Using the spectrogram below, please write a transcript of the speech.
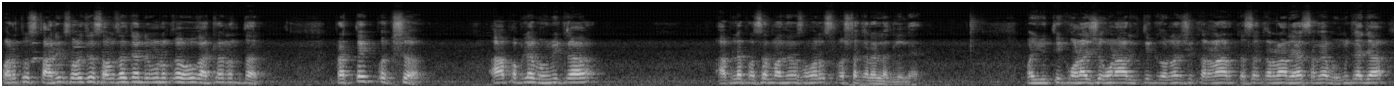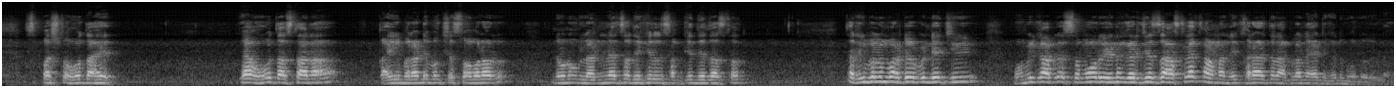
परंतु स्थानिक स्वराज्य संस्थांच्या निवडणुका हो घातल्यानंतर प्रत्येक पक्ष आपापल्या भूमिका आपल्या प्रसारमाध्यमासमोर स्पष्ट करायला लागलेल्या आहेत. मग युती कोणाशी होणार युती कोणाशी करणार कसं करणार ह्या सगळ्या भूमिका ज्या स्पष्ट होत आहेत या होत असताना काही मराठी पक्ष स्वबळावर निवडणूक लढण्याचा देखील संकेत देत असतात. तर रिपब्लिक पार्टी ऑफ इंडियाची भूमिका आपल्यासमोर येणं गरजेचं असल्या कारणाने खऱ्या अर्थानं आपल्याला या ठिकाणी बोलवलेलं आहे.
